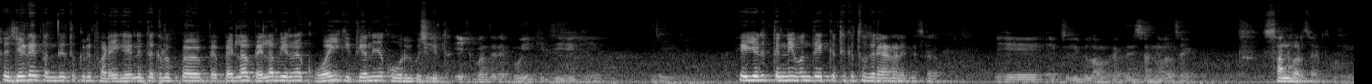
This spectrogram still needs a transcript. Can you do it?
ਤੇ ਜਿਹੜੇ ਬੰਦੇ ਤਕਰੀਬ ਫੜੇ ਗਏ ਨੇ ਤਕਰੀਬ ਪ- ਪਹਿਲਾਂ ਪਹਿਲਾਂ ਵੀ ਇਹਨਾਂ ਨੇ ਖੋਆ ਹੀ ਕੀਤੀਆਂ ਨੇ ਜਾਂ ਹੋਰ ਵੀ ਕੁਝ ਕੀਤਾ? ਇੱਕ ਬੰਦੇ ਨੇ ਕੋਈ ਕੀਤੀ ਹੈਗੀ ਹੈ। ਜੀ ਜੀ। ਇਹ ਜਿਹੜੇ ਤਿੰਨੇ ਬੰਦੇ ਕਿੱਥੇ ਕਿੱਥੋਂ ਦੇ ਰਹਿਣ ਵਾਲੇ ਨੇ ਸਰ? ਇਹ ਐਕਚੁਅਲੀ ਬਿਲੋਂਗ ਕਰਦੇ ਨੇ ਸਾਨੇਵਾਲ ਸਾਈਡ ਸਨਵਰ ਸਾਈਡ ਜੀ।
